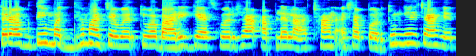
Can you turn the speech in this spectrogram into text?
तर अगदी मध्यम आचेवर किंवा बारीक गॅसवर ह्या आपल्याला छान अशा परतून घ्यायच्या आहेत.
